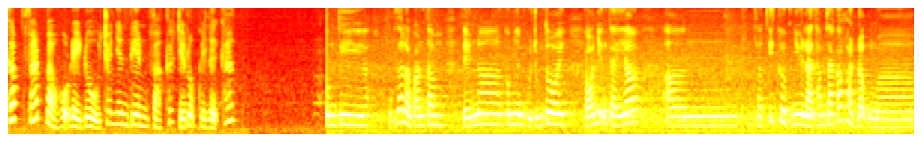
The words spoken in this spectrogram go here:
cấp phát bảo hộ đầy đủ cho nhân viên và các chế độ quyền lợi khác. Công ty cũng rất là quan tâm đến ờ, công nhân của chúng tôi, có những cái ờ, Ờ, và tích cực như là tham gia các hoạt động ờ,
